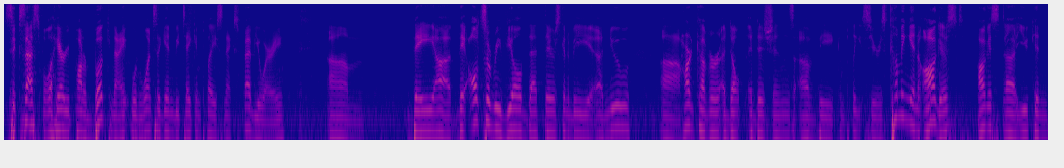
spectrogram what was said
successful Harry Potter book night would once again be taking place next February. Um, they uh, they also revealed that there's going to be a new uh, hardcover adult editions of the complete series coming in August. August, uh, you can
